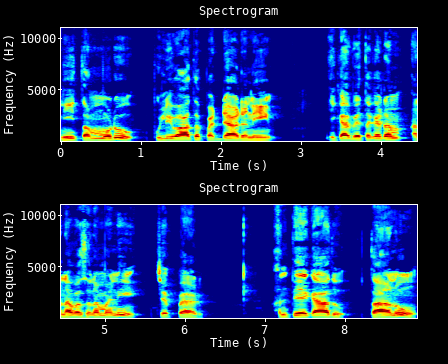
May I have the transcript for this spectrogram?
నీ తమ్ముడు పులివాత పడ్డాడని ఇక వెతకడం అనవసరమని చెప్పాడు. అంతేకాదు తాను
